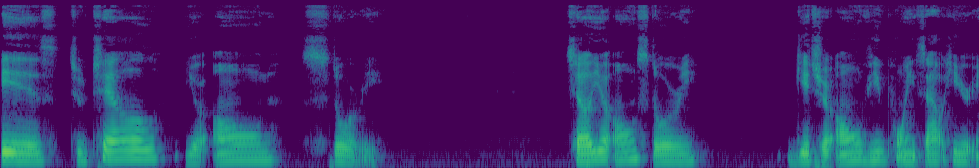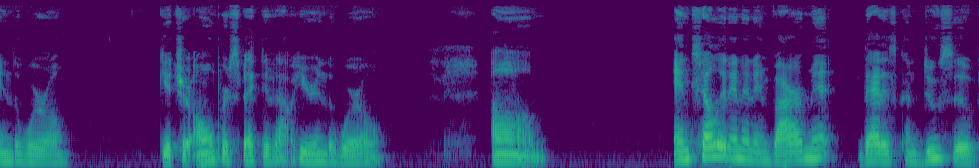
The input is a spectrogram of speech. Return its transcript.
is to tell your own story. Tell your own story. Get your own viewpoints out here in the world. Get your own perspective out here in the world. Um, and tell it in an environment that is conducive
